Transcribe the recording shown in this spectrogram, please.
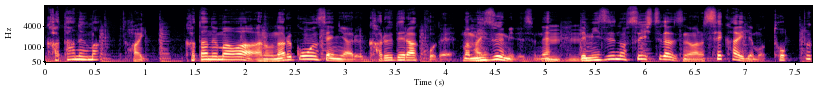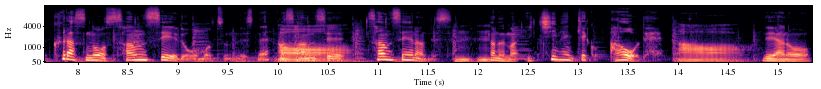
片沼はい。片沼はあの鳴子温泉にあるカルデラ湖で、まあ、はい。湖ですよね、うんうん。で水の水質がですねあの世界でもトップクラスの酸性度を持つんですね、まあ、酸性酸性なんです、うんうん。なのでまあ一面結構青で。あであの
